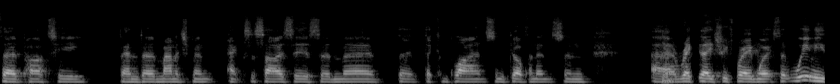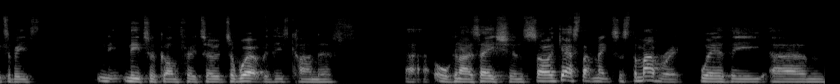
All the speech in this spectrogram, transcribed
third-party vendor management exercises and the, the, the compliance and governance and uh, yeah. regulatory frameworks that we need to be need to have gone through to to work with these kind of uh, organizations. So I guess that makes us the maverick. We're the um,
